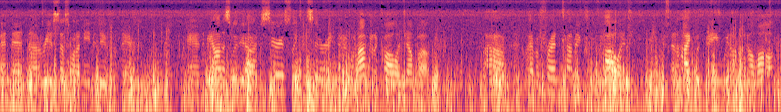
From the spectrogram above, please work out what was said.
and then uh, reassess what I need to do from there. And to be honest with you, I'm seriously considering doing what I'm going to call a jump up. Uh, I have a friend coming from college who's going to hike with me. We don't know how long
